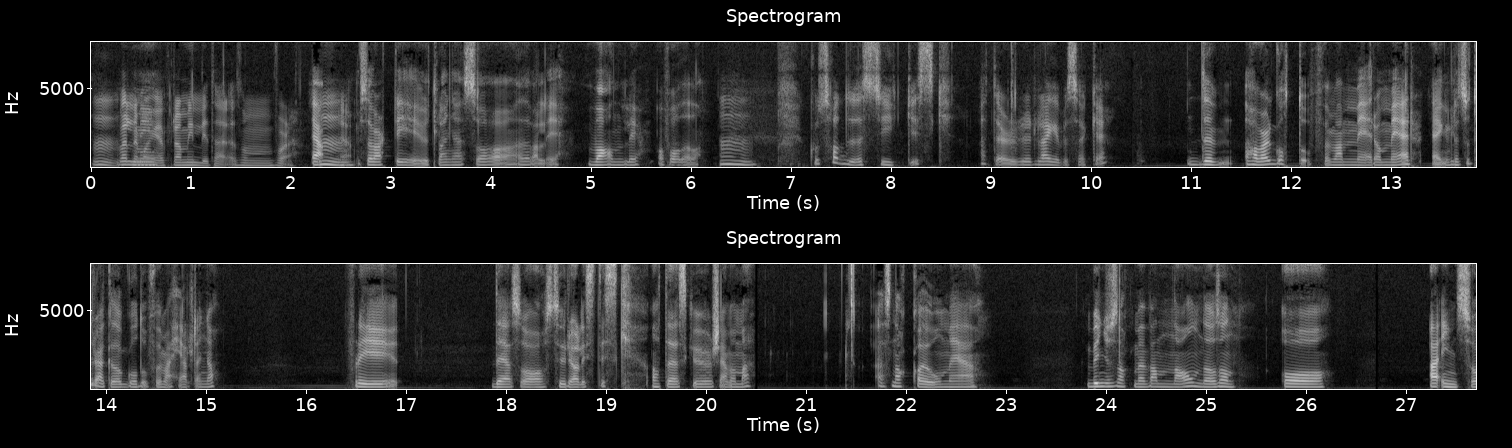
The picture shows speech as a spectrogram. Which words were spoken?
mm. Veldig mange fra militæret som får det. Ja. Mm. Hvis du har vært i utlandet, så er det veldig vanlig å få det, da. Mm. Hvordan hadde du det psykisk etter legebesøket? Det har vel gått opp for meg mer og mer. Egentlig så tror jeg ikke det har gått opp for meg helt ennå. Fordi det er så surrealistisk at det skulle skje med meg. Jeg snakka jo med Begynte å snakke med venner om det og sånn, og jeg innså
